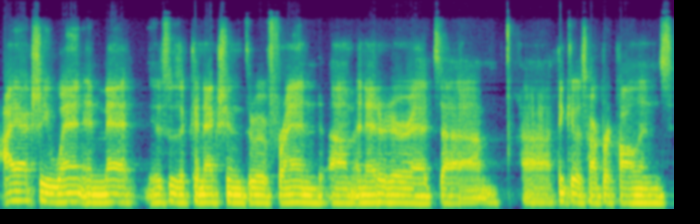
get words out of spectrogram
I actually went and met this was a connection through a friend um, an editor at um, uh, I think it was HarperCollins,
